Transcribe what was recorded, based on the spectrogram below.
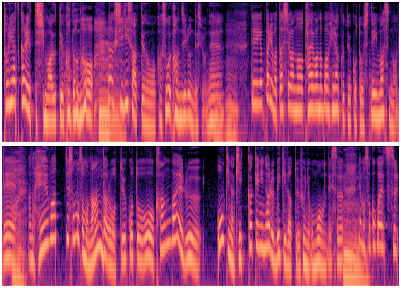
取り扱われてしまうっていうことのうんなんか不思議さっていうのをすごい感じるんですよね。うんうんでやっぱり私はあの対話の場を開くということをしていますので、はいあの平和ってそもそも何だろうということを考える大きなきっかけになるべきだというふうに思うんです。うんでもそこがす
